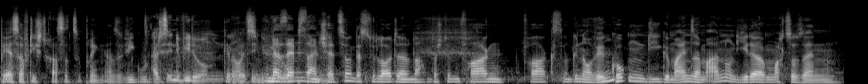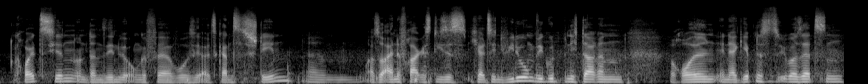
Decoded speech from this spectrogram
PS auf die Straße zu bringen. Also wie gut Als Individuum. Genau, als In der Individuum. Selbsteinschätzung, dass du Leute nach bestimmten Fragen fragst. Und Genau, wir gucken die gemeinsam an und jeder macht so sein Kreuzchen und dann sehen wir ungefähr, wo sie als Ganzes stehen. Ähm, also eine Frage ist dieses, ich als Individuum, wie gut bin ich darin, Rollen in Ergebnisse zu übersetzen?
